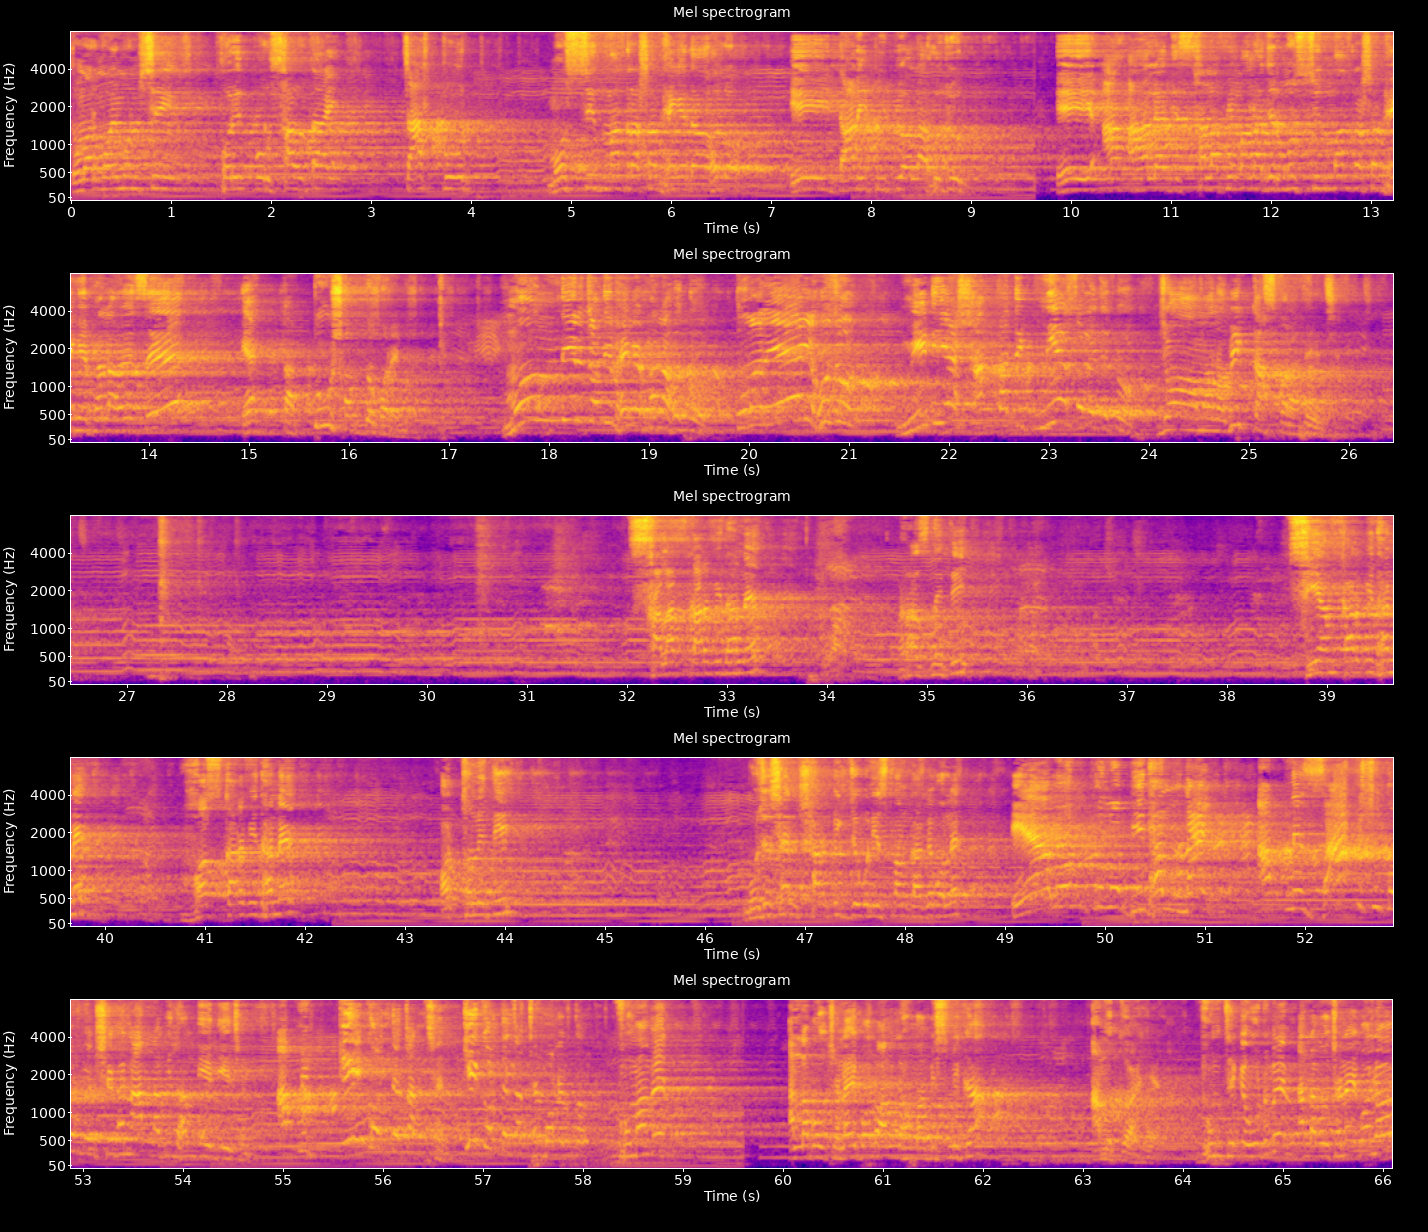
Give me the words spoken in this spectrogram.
তোমার ময়মন সিং, ফরিদপুর, সালতাই, চাঁদপুর, মসজিদ, মাদ্রাসা ভেঙে দেওয়া হলো। এই দাড়ি টুপিওয়ালা হুজুর এই আ- আহলে হাদিস সালাফি মানাজের মসজিদ মাদ্রাসা ভেঙে ফেলা হয়েছে। একটা টু শব্দ করেন মন্দির যদি ভেঙে ফেলা হতো, তোমার এই হুজুর মিডিয়া সাংবাদিক নিয়ে চলে যেত যে অমানবিক কাজ করা হয়েছে। সালাদ কার বিধানে? রাজনীতি। সিয়াম কার বিধানে? হজ কার বিধানে? অর্থনীতি? বুঝেছেন? সার্বিক জীবন ইসলাম কাকে বলে? এমন কোন বিধান নাই। আপনি যা কিছু করবেন, সেখানে আল্লাহ বিধান দিয়ে দিয়েছেন। আপনি কি করতে চাচ্ছেন? কি করতে চাচ্ছেন বলেন তো? ঘুমাবেন আল্লাহ বলছেন, এই বলো আল্লাহ বিস্মিকা আমত আহিয়া। ঘুম থেকে উঠবেন? আল্লাহ বলছেন, এই বলো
